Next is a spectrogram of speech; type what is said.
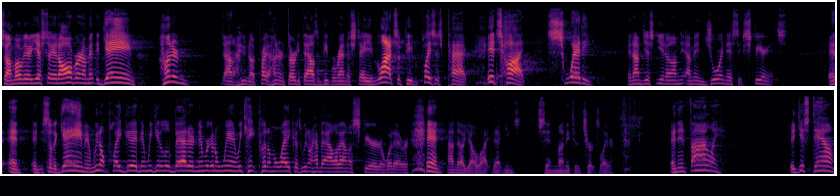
so I'm over there yesterday at Auburn. I'm at the game. 100, I don't know, who knows, probably 130,000 people around the stadium. Lots of people. Place is packed. It's hot, sweaty. And I'm just, you know, I'm, I'm enjoying this experience. And, and, and so the game, and we don't play good, and then we get a little better, and then we're going to win. We can't put them away because we don't have the Alabama spirit or whatever. And I know y'all like that. You can send money to the church later. And then finally, it gets down,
